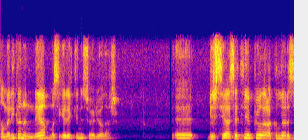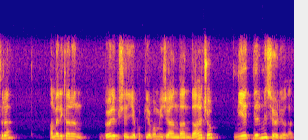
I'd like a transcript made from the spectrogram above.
Amerika'nın ne yapması gerektiğini söylüyorlar. E, bir siyaset yapıyorlar akılları sıra. Amerika'nın böyle bir şey yapıp yapamayacağından daha çok niyetlerini söylüyorlar.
